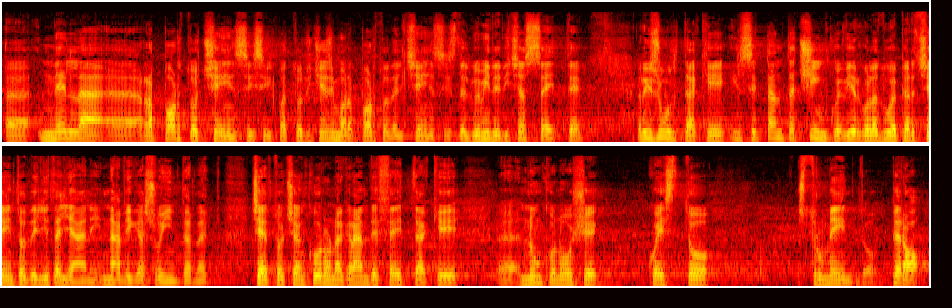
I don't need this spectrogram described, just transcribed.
eh, nel eh, rapporto Censis, il quattordicesimo rapporto del Censis del 2017, risulta che il 75,2% degli italiani naviga su internet. Certo, c'è ancora una grande fetta che eh, non conosce questo strumento, però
